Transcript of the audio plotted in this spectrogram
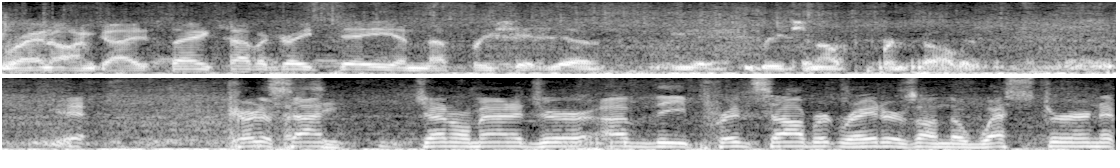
Right on, guys. Thanks. Have a great day, and appreciate you, you reaching out to Prince Albert. Yeah. Curtis Hunt, general manager of the Prince Albert Raiders on the Western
